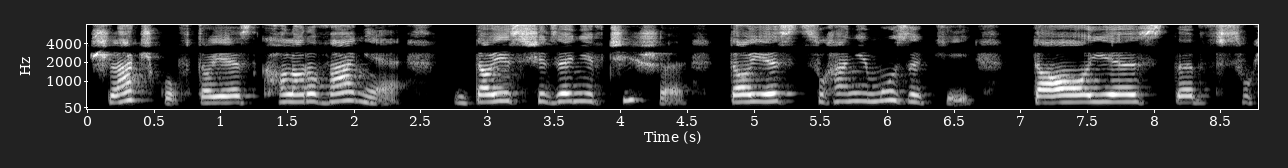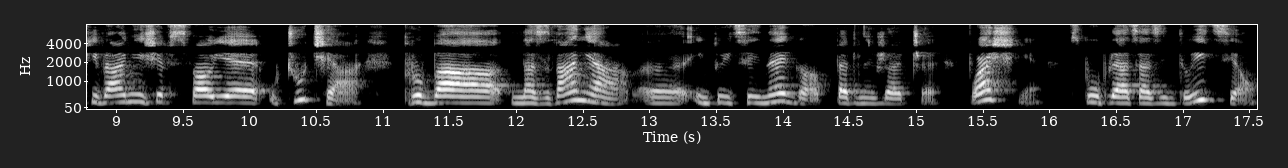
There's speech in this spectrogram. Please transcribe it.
szlaczków, to jest kolorowanie, to jest siedzenie w ciszy, to jest słuchanie muzyki, to jest wsłuchiwanie się w swoje uczucia, próba nazwania e, intuicyjnego pewnych rzeczy. Właśnie współpraca z intuicją,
